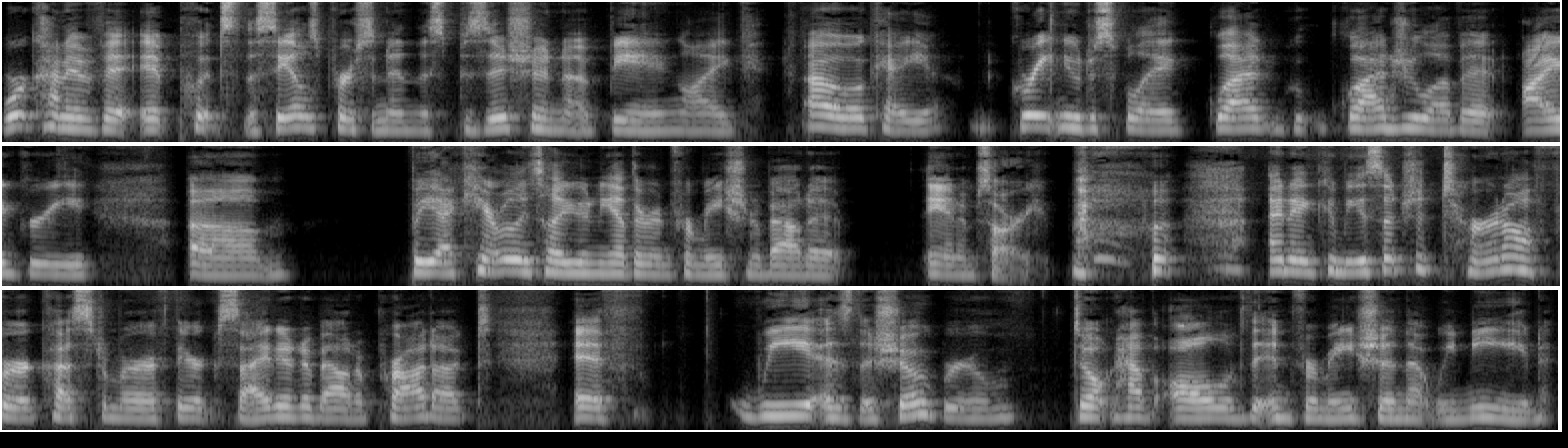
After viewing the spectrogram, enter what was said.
we're kind of, it, it puts the salesperson in this position of being like, oh, okay, great new display. Glad, glad you love it. I agree. Um, but yeah, I can't really tell you any other information about it. And I'm sorry. and it can be such a turnoff for a customer if they're excited about a product. If we, as the showroom, don't have all of the information that we need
